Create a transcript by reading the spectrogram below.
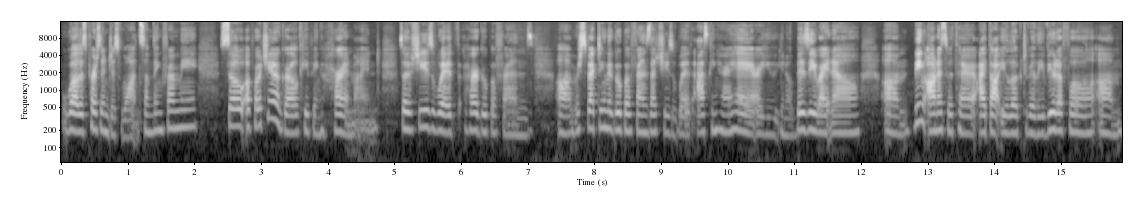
well, this person just wants something from me. So approaching a girl, keeping her in mind. So if she's with her group of friends, um, respecting the group of friends that she's with, asking her, hey, are you, you know, busy right now? Um, being honest with her, I thought you looked really beautiful. Um,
